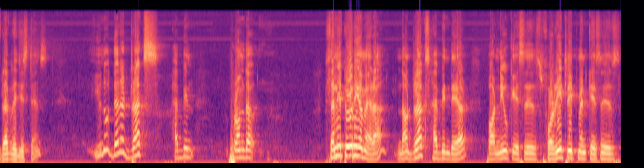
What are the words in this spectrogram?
drug resistance you know there are drugs have been from the sanatorium era. Now drugs have been there for new cases, for retreatment cases.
